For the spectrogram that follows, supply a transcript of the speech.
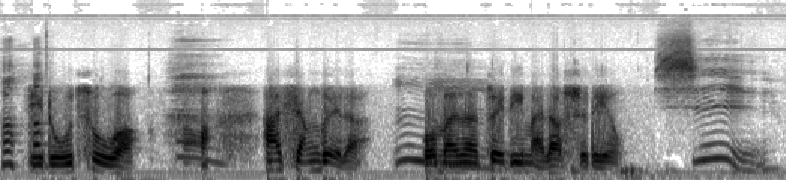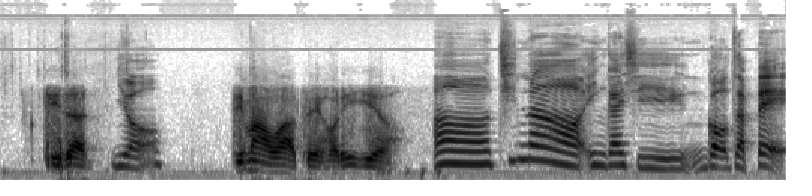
是如处哦。哦，它相对的，嗯我们呢最低买到十六，是几阵有。起码我最好你哦，呃，今那应该是五十倍，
